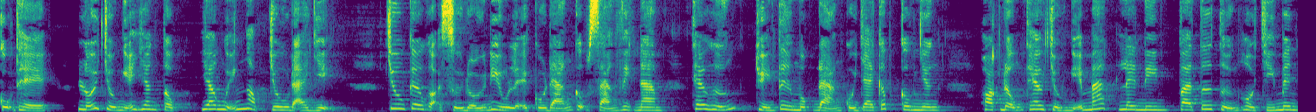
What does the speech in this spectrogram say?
Cụ thể, lối chủ nghĩa dân tộc do Nguyễn Ngọc Chu đại diện. Chu kêu gọi sửa đổi điều lệ của Đảng Cộng sản Việt Nam theo hướng chuyển từ một đảng của giai cấp công nhân, hoạt động theo chủ nghĩa Mark, Lenin và tư tưởng Hồ Chí Minh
